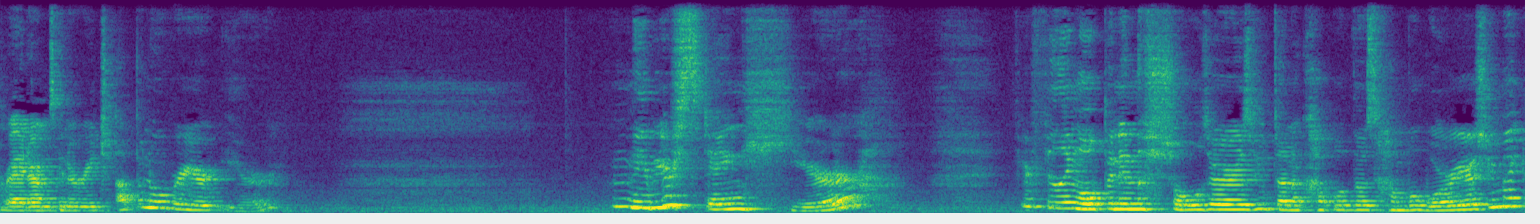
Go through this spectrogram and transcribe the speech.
Right arm's gonna reach up and over your ear. Maybe you're staying here. If you're feeling open in the shoulders, we've done a couple of those humble warriors, you might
